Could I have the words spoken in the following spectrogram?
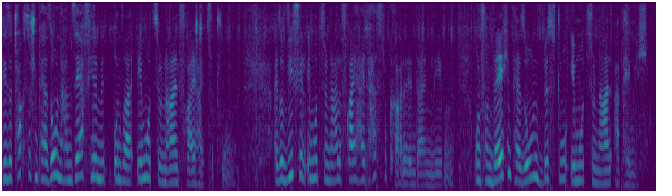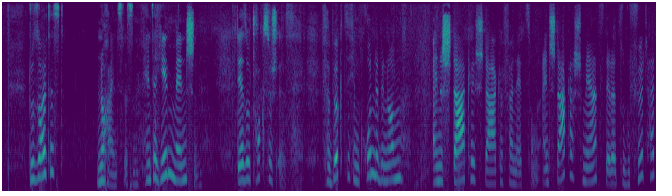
Diese toxischen Personen haben sehr viel mit unserer emotionalen Freiheit zu tun. Also wie viel emotionale Freiheit hast du gerade in deinem Leben? Und von welchen Personen bist du emotional abhängig? Du solltest noch eins wissen. Hinter jedem Menschen, der so toxisch ist, verbirgt sich im Grunde genommen eine starke, starke Verletzung. Ein starker Schmerz, der dazu geführt hat,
